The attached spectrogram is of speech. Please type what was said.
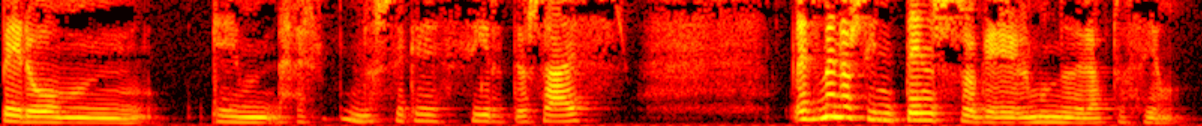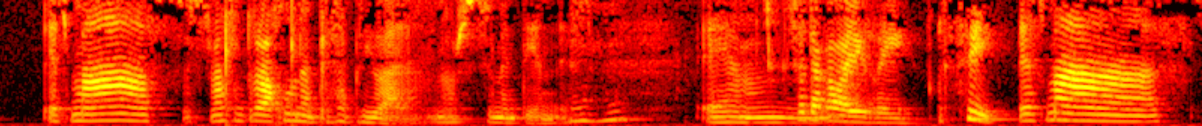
pero mm, que, a ver, no sé qué decirte. O sea, es, es menos intenso que el mundo de la actuación. Es más, es más un trabajo de una empresa privada, no sé si me entiendes. Em, Eso te acaba de ir rey. Sí, es más,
